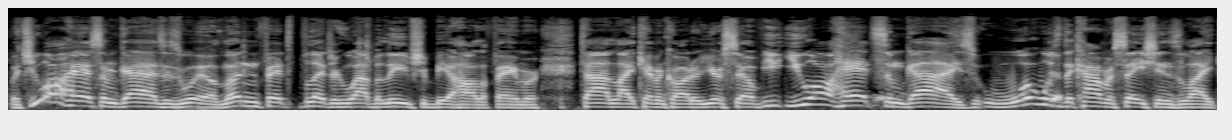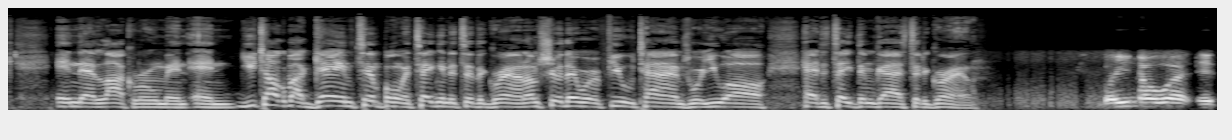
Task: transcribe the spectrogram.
But you all had some guys as well. London Fletcher, who I believe should be a Hall of Famer. Todd like Kevin Carter, yourself. You, you all had some guys. What was the conversations like in that locker room? And, and you talk about game tempo and taking it to the ground. I'm sure there were a few times where you all had to take them guys to the ground. Well, you know what? It,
